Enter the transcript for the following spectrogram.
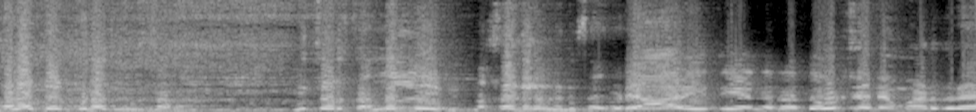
ಗಲಾಟೆ ಕೂಡ ನಿಲ್ತಾರೆ ಈ ತರದ ಅಲ್ಲಲ್ಲಿ ಪ್ರಕರಣಗಳು ನಡೀತಾ ಇದೆ. ಆ ರೀತಿ ಏನಾದ್ರು ದೌರ್ಜನ್ಯ ಮಾಡಿದ್ರೆ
